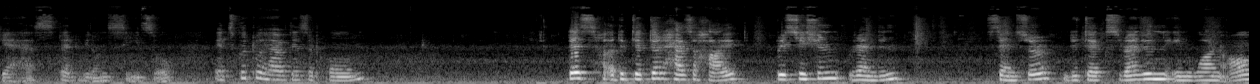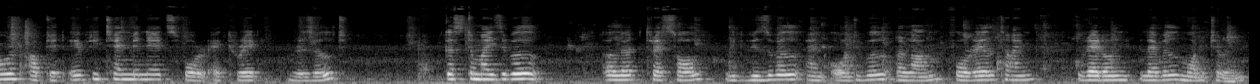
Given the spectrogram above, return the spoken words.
gas that we don't see. So it's good to have this at home. This uh, detector has a high precision radon sensor. Detects radon in one hour update every 10 minutes for accurate result. Customizable alert threshold with visual and audible alarm for real-time radon level monitoring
